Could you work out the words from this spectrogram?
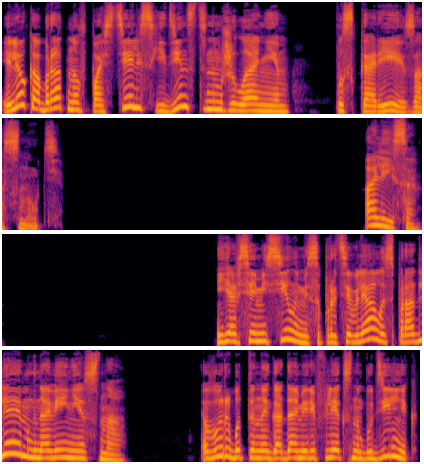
и лег обратно в постель с единственным желанием поскорее заснуть. Алиса. Я всеми силами сопротивлялась, продляя мгновение сна. Выработанный годами рефлекс на будильник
